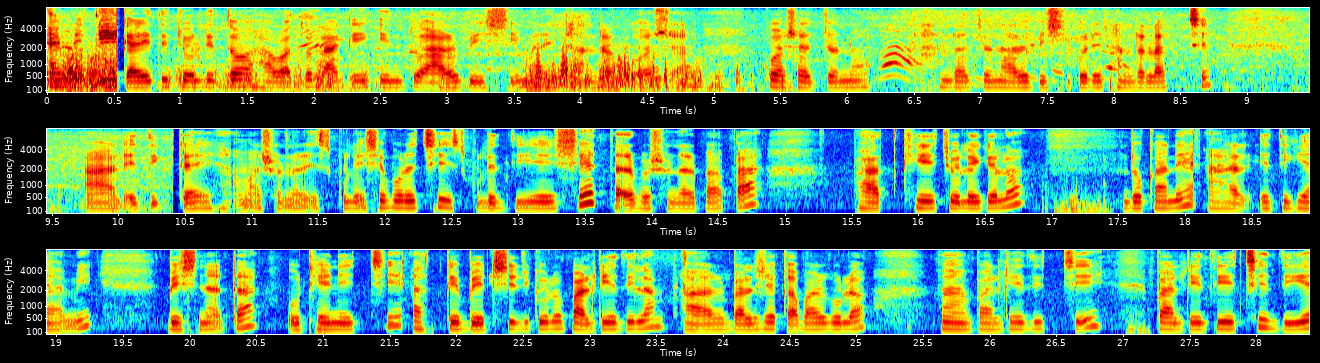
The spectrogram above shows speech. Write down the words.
এমনিতে গাড়িতে চললে তো হাওয়া তো লাগেই কিন্তু আরও বেশি মানে ঠান্ডা কুয়াশা কুয়াশার জন্য। ঠান্ডার জন্য আরও বেশি করে ঠান্ডা লাগছে। আর এদিকটায় আমার সোনার স্কুলে এসে পড়েছি। স্কুলে দিয়ে এসে তারপর সোনার পাপা ভাত খেয়ে চলে গেল দোকানে। আর এদিকে আমি বিছনাটা উঠিয়ে নিচ্ছি। আজকে বেডশিটগুলো পাল্টিয়ে দিলাম আর বালিশের কাবারগুলো পাল্টিয়ে দিচ্ছি। পাল্টিয়ে দিয়েছি, দিয়ে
